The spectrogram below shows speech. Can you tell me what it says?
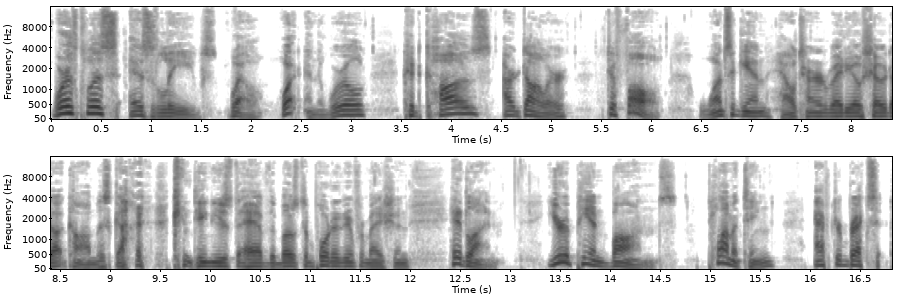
worthless as leaves. Well, what in the world could cause our dollar to fall? Once again, HalTurnerRadioShow.com. This guy continues to have the most important information. Headline European bonds plummeting after Brexit.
